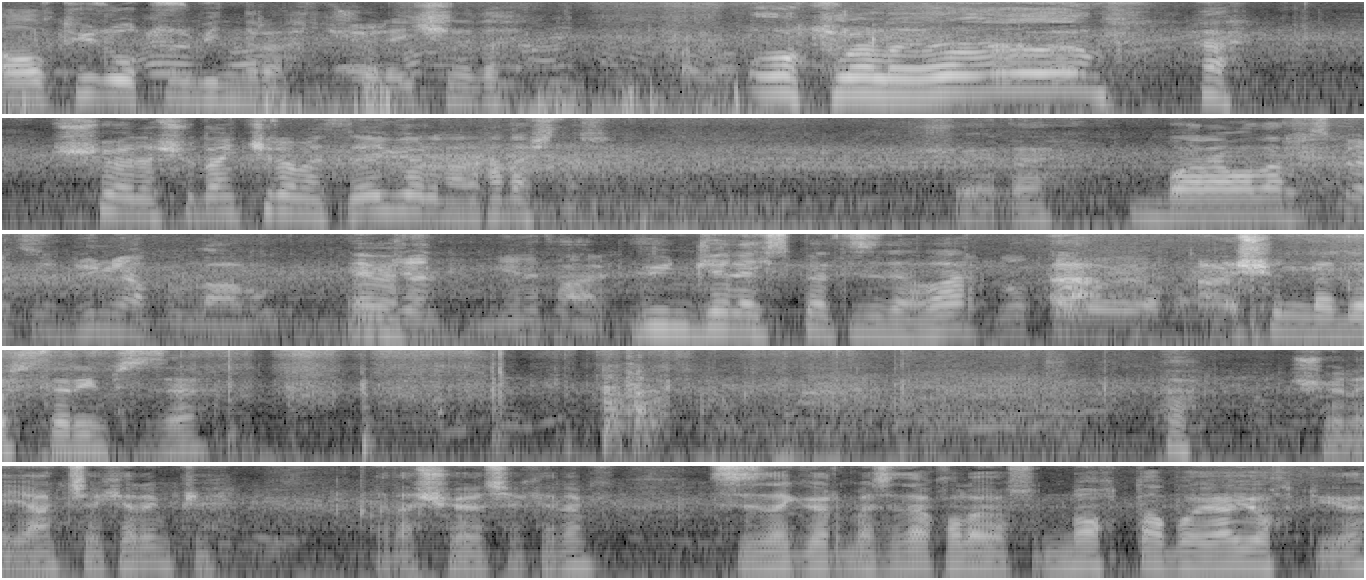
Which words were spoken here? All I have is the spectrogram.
630 bin lira. Şöyle içine de oturalım. Heh. Şöyle şuradan kilometreyi görün arkadaşlar. Şöyle bu arabalar Ekspertiz dün yapıldı abi. Evet. Güncel, yeni tarih. güncel ekspertizi de var. Nokta boyu yok. Şunu da göstereyim size. Heh, Şöyle yan çekelim ki ya da şöyle çekelim. Size görmesi de kolay olsun. Nokta boya yok diyor.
